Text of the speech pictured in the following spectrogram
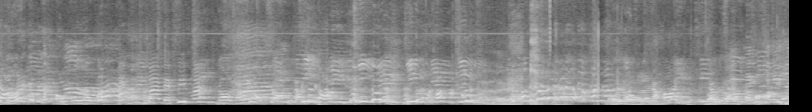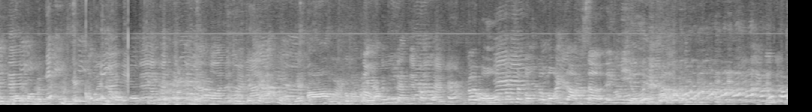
nữa trong cái bầu cua quá. Đẹp phim á đẹp phim á rồi ơi hộp sòn không? Có Đổi không? Năm ơi, năm sao tao bỏ cái gì vô mà mình mình nghe cậu em đâu một cái cái giá mình cái ờ cũng tiền năm đăng không hết Coi bộ, coi sao bộ, coi bộ anh đòn sờ hơi nhiều ấy.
